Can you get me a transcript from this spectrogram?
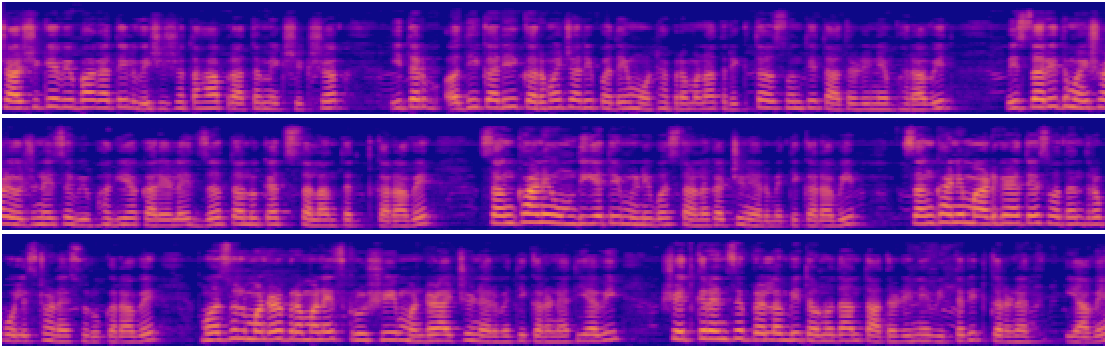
शासकीय विभागातील विशेषतः प्राथमिक शिक्षक इतर अधिकारी कर्मचारी पदे मोठ्या प्रमाणात रिक्त असून ती तातडीने भरावीत. विस्तारित म्हैसाळ योजनेचे विभागीय कार्यालय जत तालुक्यात स्थलांतरित करावे. संख उमदी येथे मिनी बस स्थानकाची निर्मिती करावी. संख माडगेळ माडगळ येथे स्वतंत्र पोलीस ठाणे सुरू करावे. महसूल मंडळप्रमाणेच कृषी मंडळाची निर्मिती करण्यात यावी. शेतकऱ्यांचे प्रलंबित अनुदान तातडीने वितरित करण्यात यावे.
